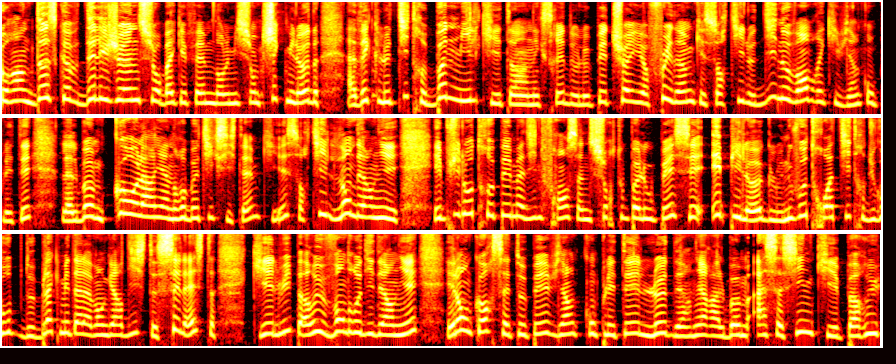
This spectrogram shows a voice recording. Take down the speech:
Lorrain Dusk of Delusion sur Back FM dans l'émission Check Melode avec le titre Bonne Mille qui est un extrait de l'EP Try Freedom qui est sorti le 10 novembre et qui vient compléter l'album Corollarian Robotic System qui est sorti l'an dernier. Et puis l'autre EP Made in France à ne surtout pas louper, c'est Epilogue, le nouveau trois titres du groupe de black metal avant-gardiste Céleste qui est lui paru vendredi dernier. Et là encore, cette EP vient compléter le dernier album Assassin qui est paru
